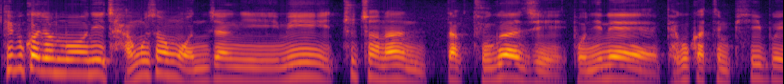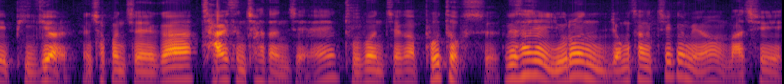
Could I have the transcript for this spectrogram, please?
피부과 전문의 장우성 원장님이 추천한 딱 두 가지 본인의 백옥 같은 피부의 비결 첫 번째가 자외선 차단제 두 번째가 보톡스 근데 사실 이런 영상 찍으면 마치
